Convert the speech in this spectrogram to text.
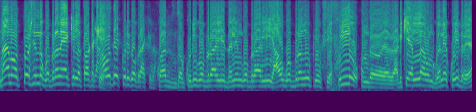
ನಾನು ಹತ್ತು ವರ್ಷದಿಂದ ಗೊಬ್ಬರನೇ ಹಾಕಿಲ್ಲ ತೋಟಕ್ಕೆ. ಯಾವುದೇ ಕುರಿ ಗೊಬ್ಬರ ಹಾಕಿಲ್ಲ. ಕ್ವ- ಕುರಿ ಗೊಬ್ಬರ ಆಗ್ಲಿ ದನಿನ್ ಗೊಬ್ಬರ ಆಗ್ಲಿ ಯಾವ ಗೊಬ್ಬರನೂ ಉಪಯೋಗಿಸಿ ಫುಲ್ ಒಂದು ಅಡಿಕೆ ಎಲ್ಲ ಒಂದು ಗೊನೆ ಕೊಯ್ದ್ರೆ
